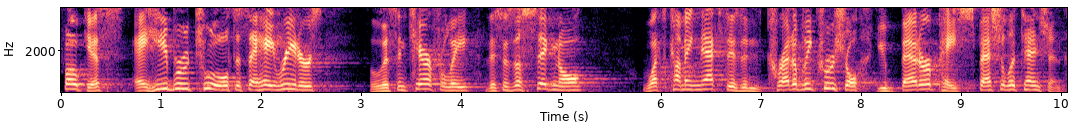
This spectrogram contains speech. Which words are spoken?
focus, a Hebrew tool to say, hey, readers, listen carefully. This is a signal. What's coming next is incredibly crucial. You better pay special attention.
